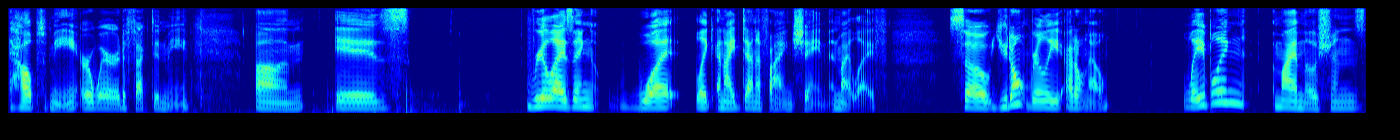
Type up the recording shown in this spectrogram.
helped me or where it affected me um, is realizing what like an identifying shame in my life. So you don't really, I don't know, labeling my emotions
